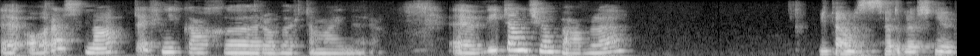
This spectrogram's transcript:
e, oraz na technikach e, Roberta Minera. E, witam Cię, Pawle. Witam serdecznie,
